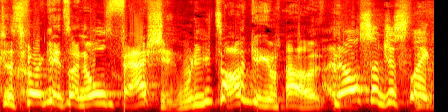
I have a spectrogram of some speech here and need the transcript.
just fucking, it's an old fashioned. What are you talking about? And also just like,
